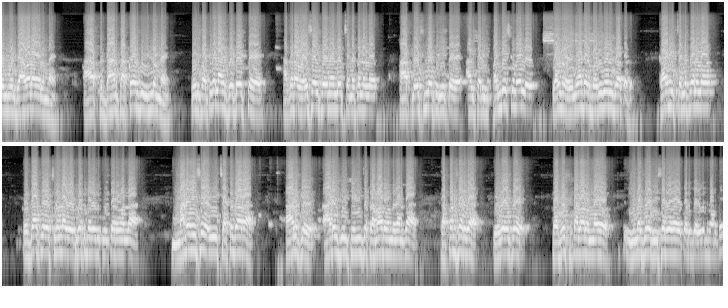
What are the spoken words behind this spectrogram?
రెండు మూడు దేవాలయాలు ఉన్నాయి. ఆ దాని పక్క వరకు ఇల్లు ఉన్నాయి మీరు పట్టుకెళ్ళి అక్కడ పెట్టేస్తే అక్కడ వయసు అయిపోయిన వాళ్ళు చిన్నపిల్లలు ఆ ప్లేస్లో తిరిగితే వాళ్ళు పని పని చేసుకునే వాళ్ళు వెళ్ళరు ఎందుకంటే వాళ్ళు బరువు బరువు పోతారు. కానీ చిన్నపిల్లలు వృద్ధాప్యం వచ్చిన వాళ్ళు కూర్చోవడం వల్ల మనం వేసే ఈ చెత్త ద్వారా వాళ్ళకి ఆరోగ్యం క్షీణించే ప్రమాదం ఉంది కనుక తప్పనిసరిగా ఏదైతే ప్రభుత్వ స్థలాలు ఉన్నాయో ఈ మధ్య రీసర్వే కూడా జరిగింది మనకి.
